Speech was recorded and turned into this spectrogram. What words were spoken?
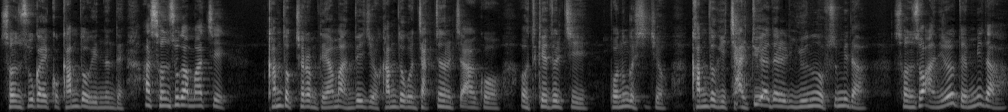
선수가 있고 감독이 있는데, 아, 선수가 마치 감독처럼 대하면 안 되죠. 감독은 작전을 짜고 어떻게 될지 보는 것이죠. 감독이 잘 뛰어야 될 이유는 없습니다. 선수 아니라도 됩니다.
